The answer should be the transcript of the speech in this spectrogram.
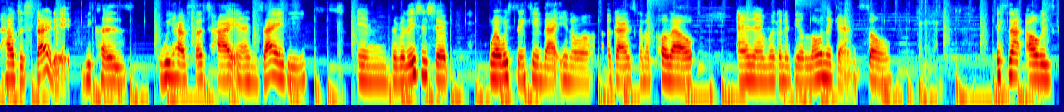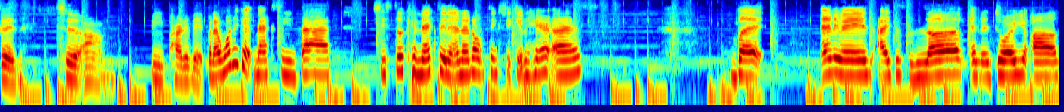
how to start it because we have such high anxiety in the relationship. We're always thinking that, you know, a guy's to pull out and then we're to be alone again. So it's not always good to um, be part of it. But I want to get Maxine back. She's still connected and I don't think she can hear us. But anyways, I just love and adore you all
